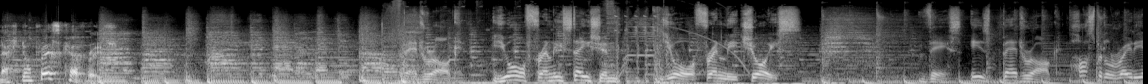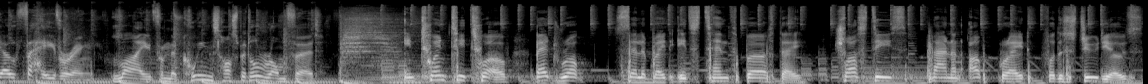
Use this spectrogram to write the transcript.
national press coverage. My, my, I could never let you go. Bedrock, your friendly station, your friendly choice. This is Bedrock, hospital radio for Havering, live from the Queen's Hospital, Romford. In 2012, Bedrock celebrated its 10th birthday. Trustees plan an upgrade for the studios,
